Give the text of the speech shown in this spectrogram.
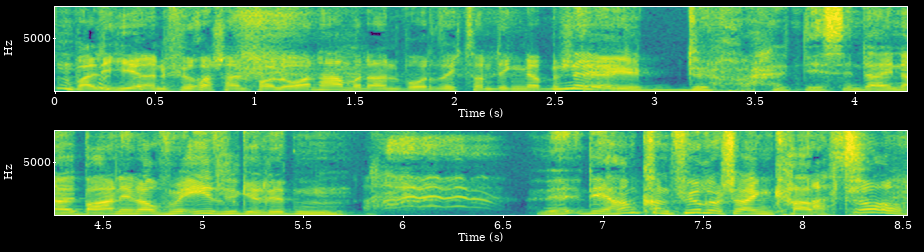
Weil die hier einen Führerschein verloren haben und dann wurde sich so ein Ding da bestellt? Nee, die sind da in Albanien auf dem Esel geritten. Die haben keinen Führerschein gehabt. Ach so.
